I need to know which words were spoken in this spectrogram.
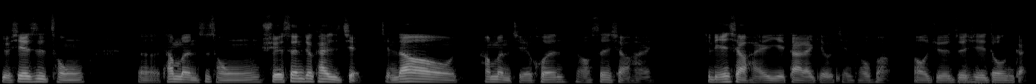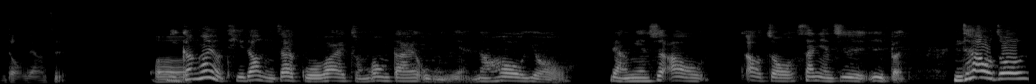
有些是从。呃，他们是从学生就开始剪，剪到他们结婚，然后生小孩，就连小孩也带来给我剪头发。那我觉得这些都很感动，这样子。你刚刚有提到你在国外总共待五年，然后有两年是澳澳洲，三年是日本。你在澳洲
